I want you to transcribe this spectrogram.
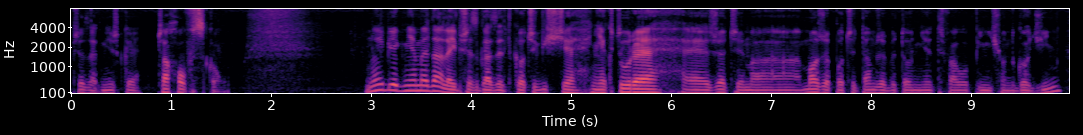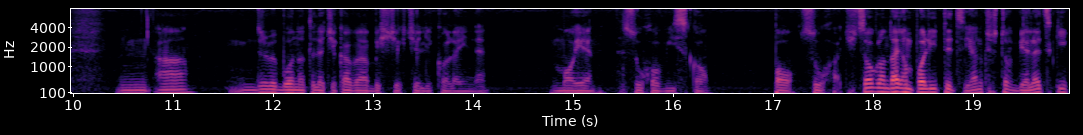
przez Agnieszkę Czachowską. No i biegniemy dalej przez gazetkę. Oczywiście niektóre e, rzeczy ma, może poczytam, żeby to nie trwało 50 godzin, mm, a żeby było na tyle ciekawe, abyście chcieli kolejne moje słuchowisko posłuchać. Co oglądają politycy? Jan Krzysztof Bielecki,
